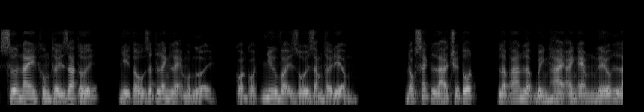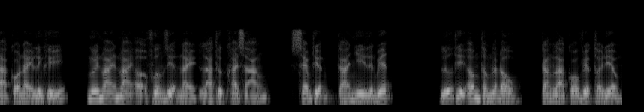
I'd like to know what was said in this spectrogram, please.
Xưa nay không thấy ra tới, nhị tẩu rất lanh lẹ một người, còn có như vậy dối dám thời điểm. Đọc sách là chuyện tốt, lập an lập bình hai anh em nếu là có này linh khí, người mãi mãi ở phương diện này là thực khai sáng, xem thiện ca nhi liền biết. Lữ thị âm thầm lắc đầu, càng là có việc thời điểm,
